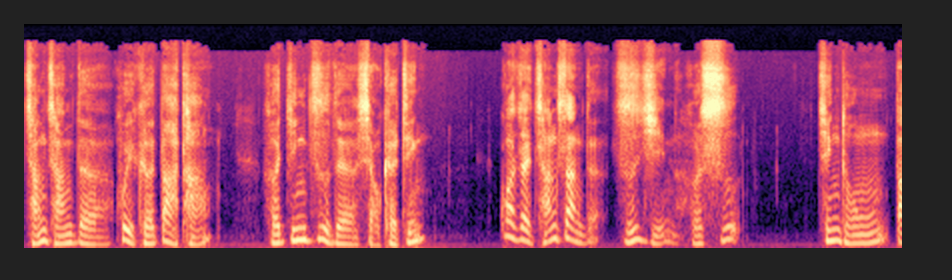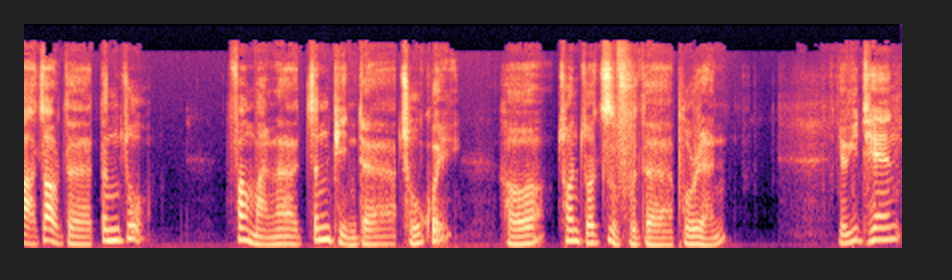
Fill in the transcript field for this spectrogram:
长长的会客大堂和精致的小客厅。挂在墙上的纸锦和诗，青铜打造的灯座，放满了珍品的橱柜和穿着制服的仆人。有一天，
